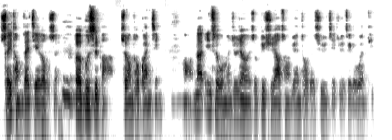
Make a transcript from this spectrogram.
水桶在接漏水，而不是把水龙头关紧。哦，那因此我们就认为说，必须要从源头的去解决这个问题。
